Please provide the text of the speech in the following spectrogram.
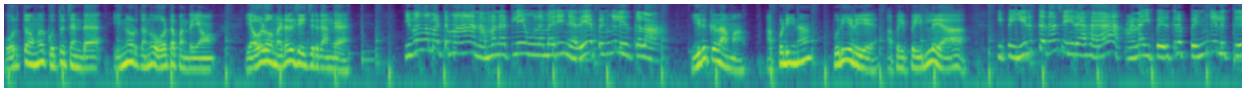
ஒருத்தவங்க குத்துச்சண்டை இன்னொருத்தவங்க ஓட்டப்பந்தயம். எவ்வளவு மெடல் ஜெயிச்சிருக்காங்க. இவங்க மட்டுமா? நம்ம நாட்டிலேயே உங்களை மாதிரி நிறைய பெண்கள் இருக்கலாம். இருக்கலாமா? அப்படின்னா புரியலையே. அப்ப இப்ப இல்லையா? இப்ப இருக்கதான் செய்யறாங்க ஆனா இப்ப இருக்கிற பெண்களுக்கு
